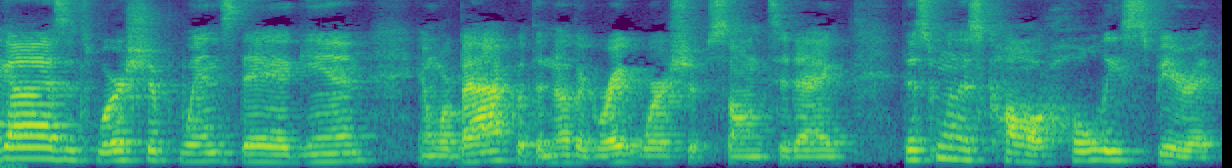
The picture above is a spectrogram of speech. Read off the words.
Guys, it's Worship Wednesday again, and we're back with another great worship song today. This one is called Holy Spirit.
